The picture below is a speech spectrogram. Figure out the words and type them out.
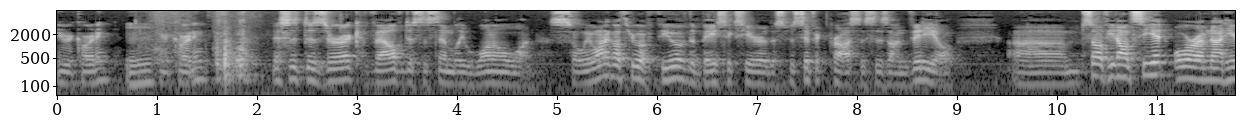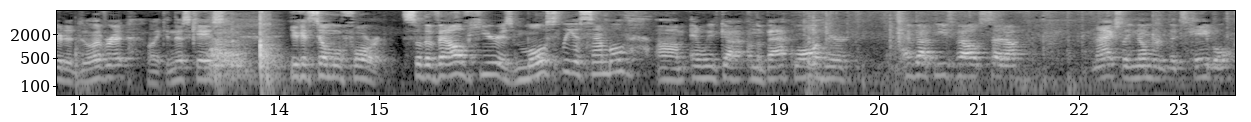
You recording? Mm-hmm. Recording? This is DeZURIK Valve Disassembly 101. So we want to go through a few of the basics here, the specific processes on video. Um, so if you don't see it or I'm not here to deliver it, like in this case, you can still move forward. So the valve here is mostly assembled um, and we've got on the back wall here, I've got these valves set up and I actually numbered the table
